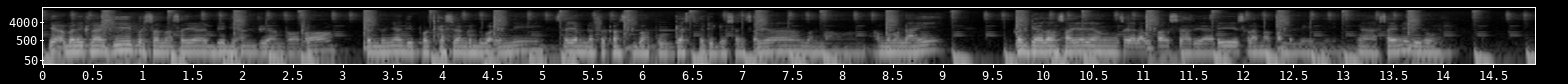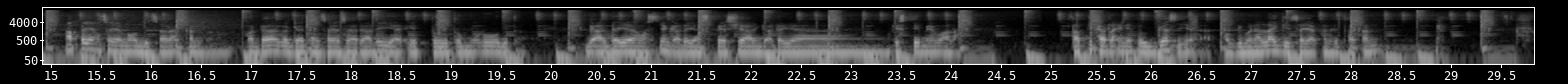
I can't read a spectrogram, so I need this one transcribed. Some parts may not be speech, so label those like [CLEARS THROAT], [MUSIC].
Ya, balik lagi bersama saya Denny Andriantoro. Tentunya di podcast yang kedua ini saya mendapatkan sebuah tugas dari dosen saya mengenai kegiatan saya yang saya lakukan sehari-hari selama pandemi ini. Nah, saya ini bingung. Apa yang saya mau bicarakan pada kegiatan saya sehari-hari ya itu itu mulu gitu. Gak ada yang maksudnya gak ada yang spesial, gak ada yang istimewa lah. Tapi karena ini tugas ya mau gimana lagi saya akan ceritakan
